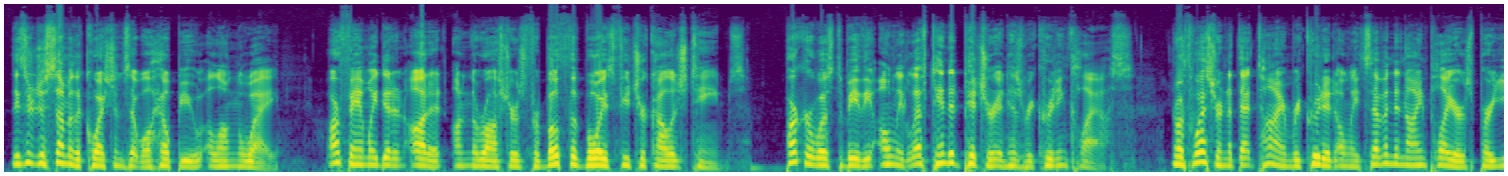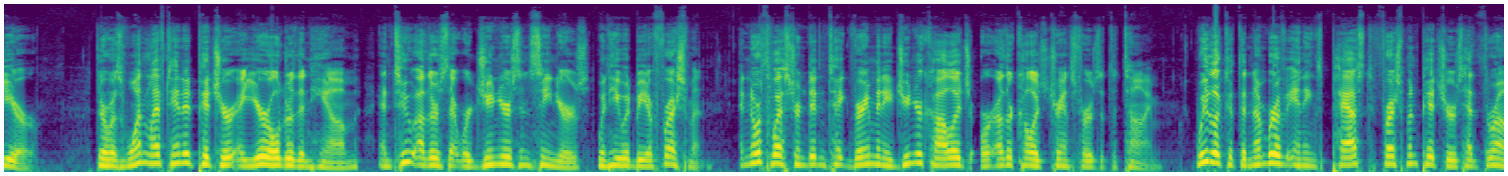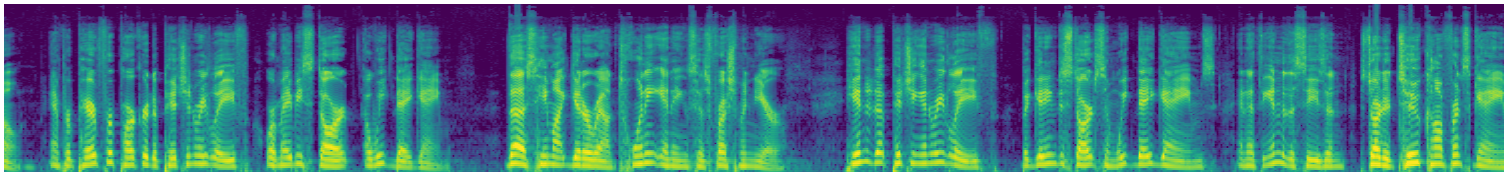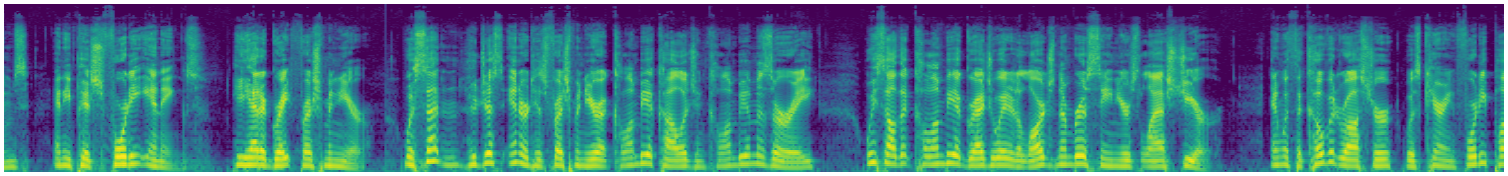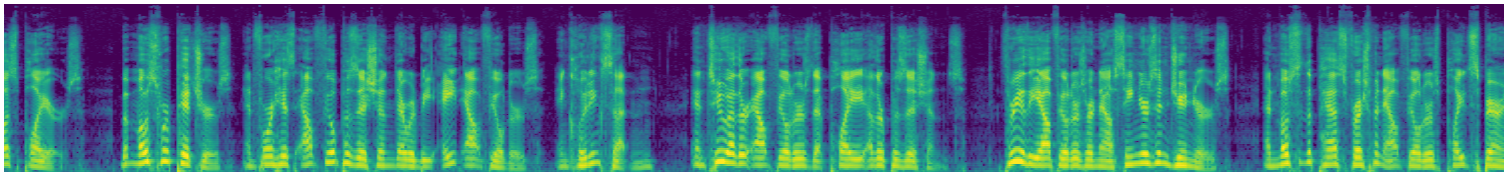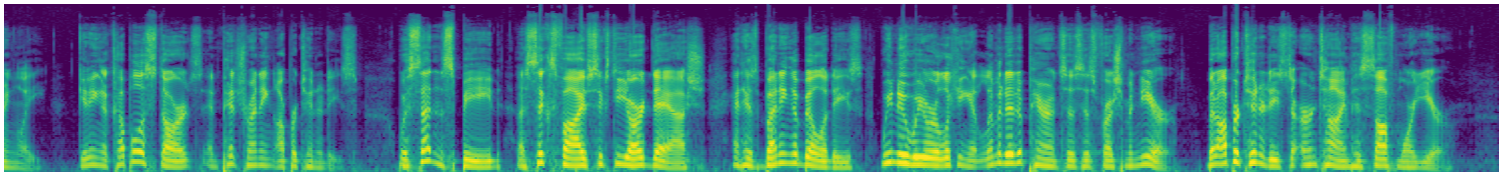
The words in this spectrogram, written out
These are just some of the questions that will help you along the way. Our family did an audit on the rosters for both the boys' future college teams. Parker was to be the only left handed pitcher in his recruiting class. Northwestern at that time recruited only seven to nine players per year. There was one left handed pitcher a year older than him, and two others that were juniors and seniors when he would be a freshman. And Northwestern didn't take very many junior college or other college transfers at the time. We looked at the number of innings past freshman pitchers had thrown and prepared for Parker to pitch in relief or maybe start a weekday game. Thus, he might get around 20 innings his freshman year. He ended up pitching in relief, but getting to start some weekday games, and at the end of the season, started two conference games, and he pitched 40 innings. He had a great freshman year. With Sutton, who just entered his freshman year at Columbia College in Columbia, Missouri, we saw that Columbia graduated a large number of seniors last year, and with the COVID roster was carrying 40 plus players. But most were pitchers, and for his outfield position, there would be eight outfielders, including Sutton, and two other outfielders that play other positions. Three of the outfielders are now seniors and juniors, and most of the past freshman outfielders played sparingly, getting a couple of starts and pitch running opportunities. With Sutton's speed, a 6'5, 60 yard dash, and his bunting abilities, we knew we were looking at limited appearances his freshman year, but opportunities to earn time his sophomore year.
